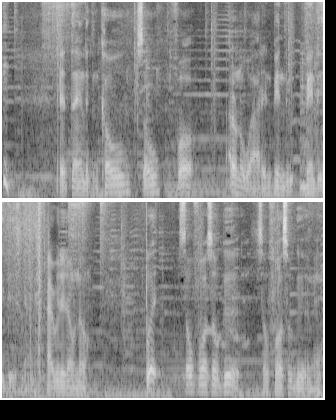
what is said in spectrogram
that thing looking cold so far. I don't know why I didn't bend, bend this, man. I really don't know. But so far so good. So far so good, man.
